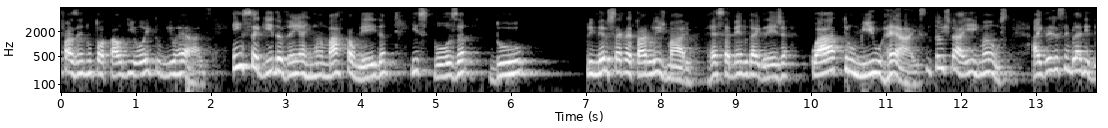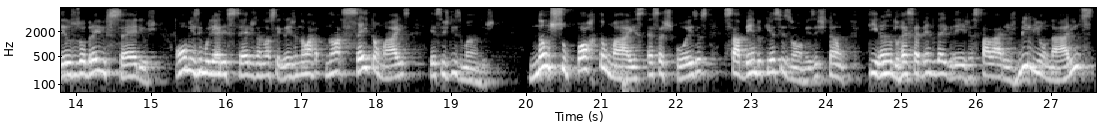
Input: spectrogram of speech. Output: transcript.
fazendo um total de 8 mil reais. Em seguida vem a irmã Marta Almeida, esposa do primeiro secretário Luiz Mário, recebendo da igreja 4 mil reais. Então está aí, irmãos, a Igreja Assembleia de Deus, os obreiros sérios, homens e mulheres sérios da nossa igreja, não, não aceitam mais esses desmandos. Não suportam mais essas coisas, sabendo que esses homens estão tirando, recebendo da igreja salários milionários,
